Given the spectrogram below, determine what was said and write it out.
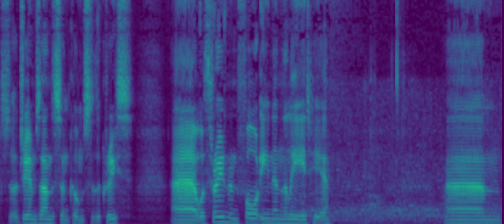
So James Anderson comes to the crease. Uh, we're 314 in the lead here. Um,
